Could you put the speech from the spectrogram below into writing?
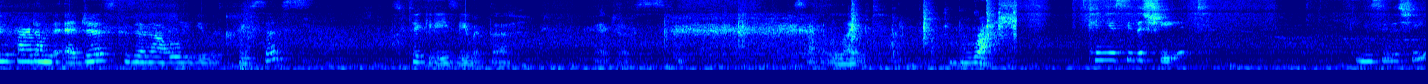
Too hard on the edges because then that will leave you with creases. So take it easy with the edges. Just like a light brush. Can you see the sheet? Can you see the sheet?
